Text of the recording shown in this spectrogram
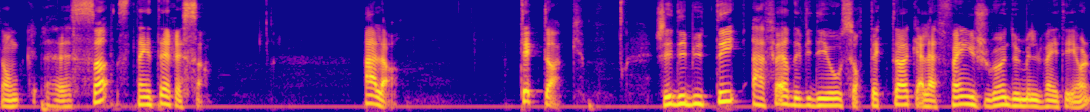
Donc, euh, ça, c'est intéressant. Alors, TikTok. J'ai débuté à faire des vidéos sur TikTok à la fin juin 2021,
